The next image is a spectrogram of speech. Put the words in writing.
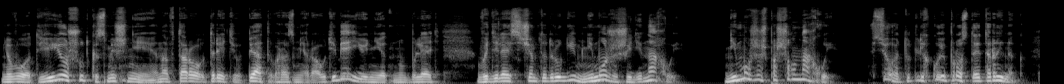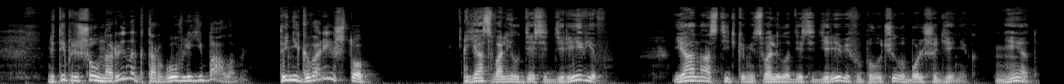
Вот, ее шутка смешнее, она второго, третьего, пятого размера, а у тебя ее нет, ну, блядь, выделяйся чем-то другим, не можешь, иди нахуй. Не можешь, пошел нахуй. Все, тут легко и просто, это рынок. И ты пришел на рынок торговли ебалами. Ты не говоришь, что я свалил 10 деревьев, и она с титьками свалила 10 деревьев и получила больше денег. Нет.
